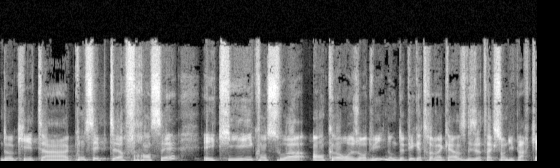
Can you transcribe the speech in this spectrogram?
donc qui est un concepteur français et qui conçoit encore aujourd'hui, donc depuis 95, des attractions du parc.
